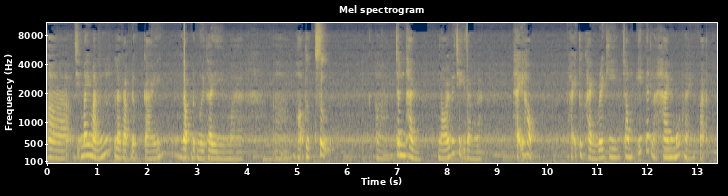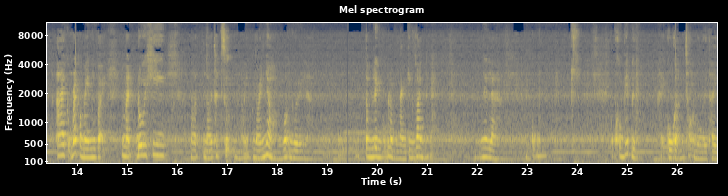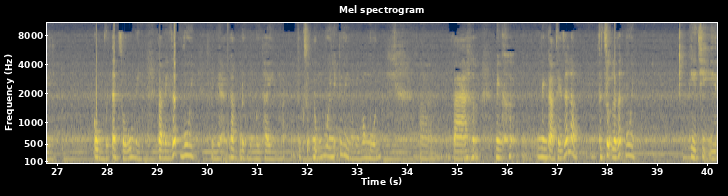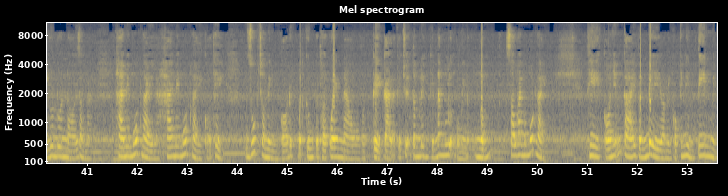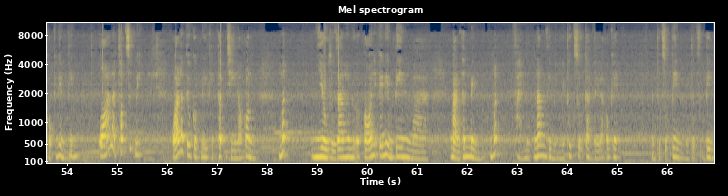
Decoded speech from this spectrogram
À, chị may mắn là gặp được cái gặp được người thầy mà à, họ thực sự à, chân thành nói với chị rằng là hãy học hãy thực hành Reiki trong ít nhất là 21 ngày. Và ai cũng recommend như vậy. Nhưng mà đôi khi nó nói thật sự nói nói nhỏ với mọi người là tâm linh cũng là một ngành kinh doanh nên là mình cũng cũng không biết được. Hãy cố gắng chọn một người thầy cùng với tần số của mình. Và mình rất vui vì mình đã gặp được một người thầy mà thực sự đúng với những cái gì mà mình mong muốn. À, và mình mình cảm thấy rất là thật sự là rất vui thì chị luôn luôn nói rằng là 21 ngày là 21 ngày có thể giúp cho mình có được bất cứ một cái thói quen nào, và kể cả là cái chuyện tâm linh, cái năng lượng của mình nó cũng ngấm sau 21 ngày. Thì có những cái vấn đề mà mình có cái niềm tin, mình có cái niềm tin quá là toxic đi, quá là tiêu cực đi, thì thậm chí nó còn mất nhiều thời gian hơn nữa. Có những cái niềm tin mà bản thân mình mất phải một năm thì mình mới thực sự cảm thấy là, ok, mình thực sự tin, mình thực sự tin.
